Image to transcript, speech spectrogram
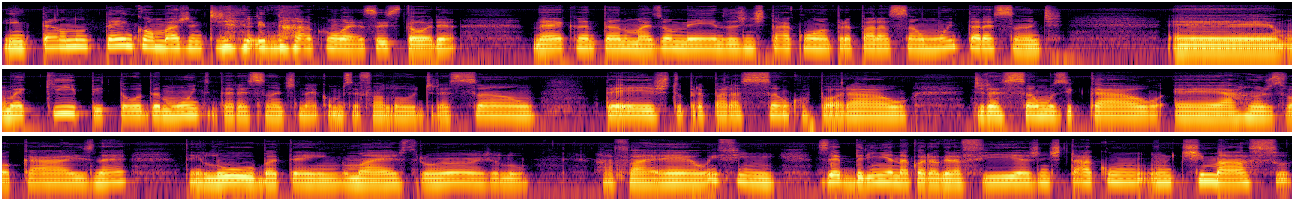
Então não tem como a gente lidar com essa história, né? Cantando mais ou menos. A gente está com uma preparação muito interessante. É, uma equipe toda muito interessante, né? Como você falou, direção, texto, preparação corporal, direção musical, é, arranjos vocais, né? Tem Luba, tem o maestro Ângelo. Rafael, enfim, Zebrinha na coreografia. A gente está com um timaço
